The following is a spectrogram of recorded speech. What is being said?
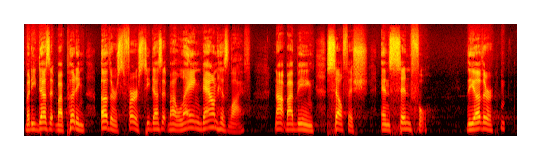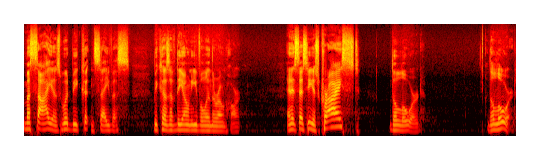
But he does it by putting others first. He does it by laying down his life, not by being selfish and sinful. The other messiahs would be couldn't save us because of the own evil in their own heart. And it says he is Christ the Lord the Lord.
